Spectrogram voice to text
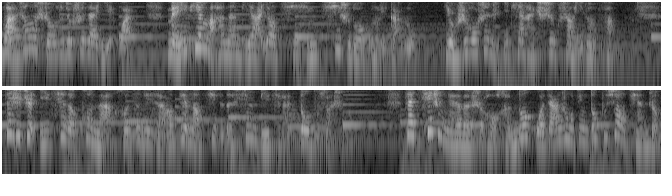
晚上的时候，他就睡在野外。每一天，马哈南迪亚要骑行七十多公里赶路，有时候甚至一天还吃不上一顿饭。但是这一切的困难和自己想要见到妻子的心比起来都不算什么。在七十年代的时候，很多国家入境都不需要签证，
